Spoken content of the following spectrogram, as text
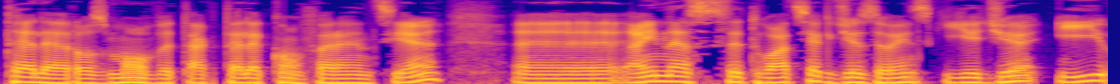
telerozmowy, tak, telekonferencje, e, a inna jest sytuacja, gdzie Zełenski jedzie i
